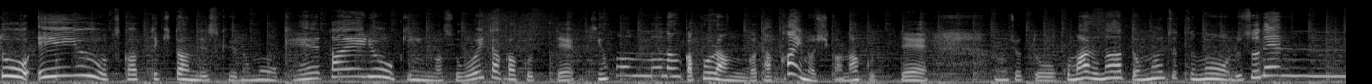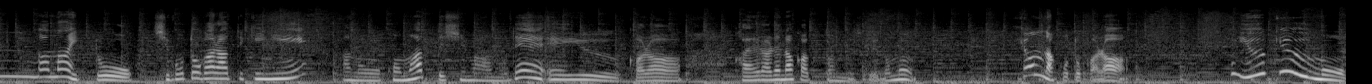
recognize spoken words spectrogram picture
と au を使ってきたんですけれども携帯料金がすごい高くって基本のなんかプランが高いのしかなくってもうちょっと困るなって思いつつも留守電がないと仕事柄的にあの困ってしまうので au から変えられなかったんですけれどもひょんなことから UQ も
